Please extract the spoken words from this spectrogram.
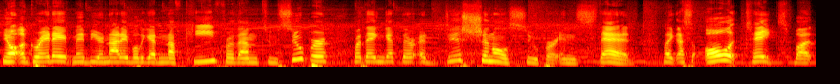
you know, a Great Ape, maybe you're not able to get enough ki for them to super, but they can get their additional super instead. Like, that's all it takes, but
